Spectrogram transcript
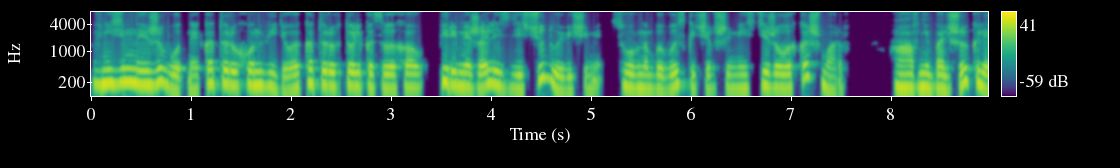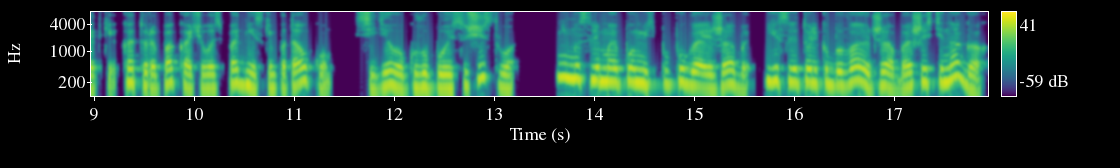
Внеземные животные, которых он видел и которых только слыхал, перемежались здесь чудовищами, словно бы выскочившими из тяжелых кошмаров. А в небольшой клетке, которая покачивалась под низким потолком, сидело голубое существо. Немыслимая помесь попугая и жабы, если только бывают жабы о шести ногах,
